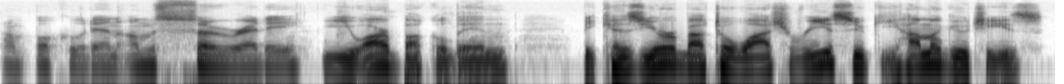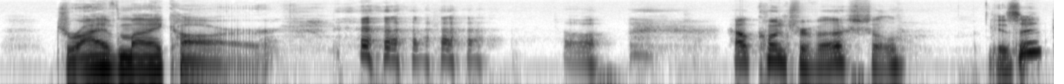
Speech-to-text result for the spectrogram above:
I'm buckled in. I'm so ready. You are buckled in because you're about to watch Ryusuke Hamaguchi's "Drive My Car." oh, How controversial. Is it?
